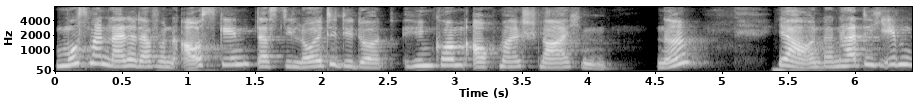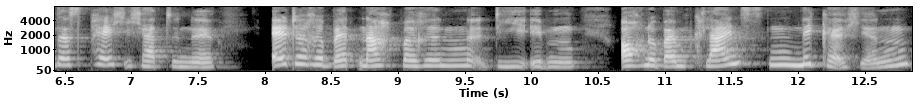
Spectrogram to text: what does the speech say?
muss man leider davon ausgehen, dass die Leute, die dort hinkommen, auch mal schnarchen. Ne? Ja, und dann hatte ich eben das Pech, ich hatte eine ältere Bettnachbarin, die eben auch nur beim kleinsten Nickerchen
